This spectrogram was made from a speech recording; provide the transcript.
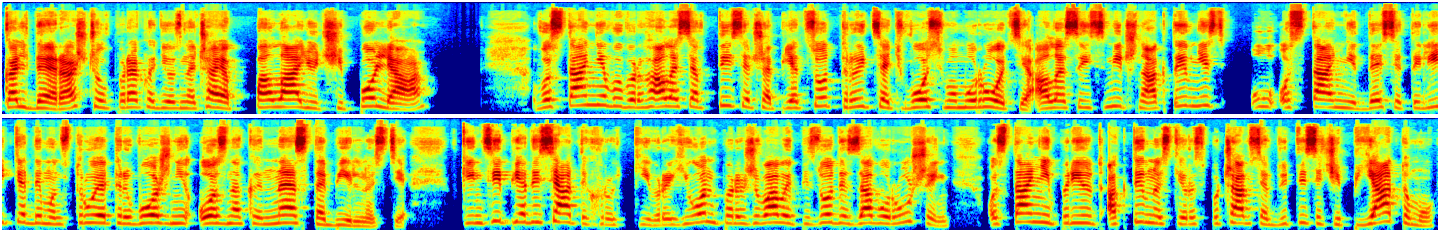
кальдера, що в перекладі означає палаючі поля, востаннє вивергалася в 1538 році, але сейсмічна активність у останні десятиліття демонструє тривожні ознаки нестабільності. В кінці 50-х років регіон переживав епізоди заворушень. Останній період активності розпочався в 2005-му,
